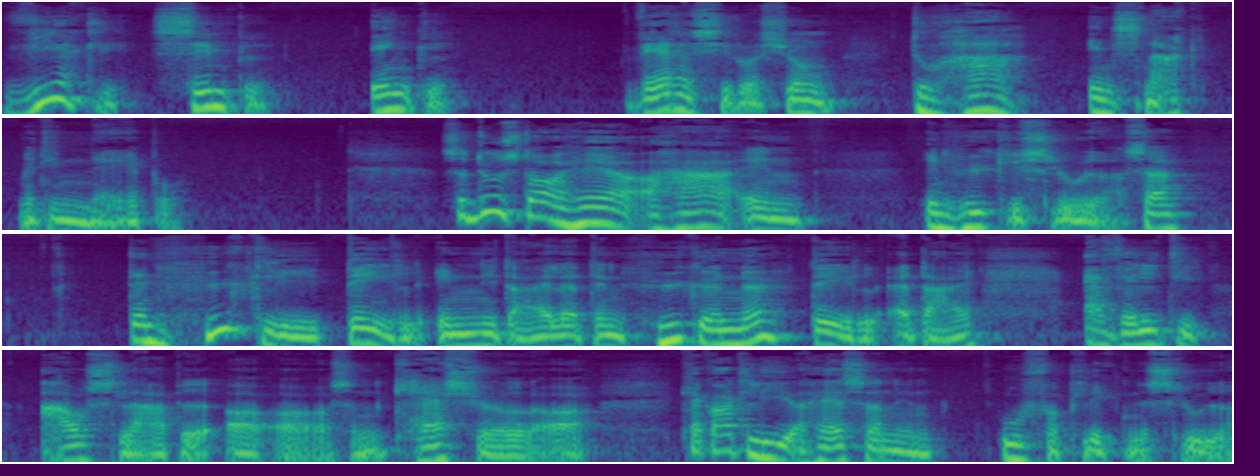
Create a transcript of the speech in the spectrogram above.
virkelig simpel, enkel hverdagssituation. Du har en snak med din nabo. Så du står her og har en, en hyggelig sludder. Så den hyggelige del inde i dig, eller den hyggende del af dig, er vældig afslappet og, og, og sådan casual, og kan godt lide at have sådan en uforpligtende sludder.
